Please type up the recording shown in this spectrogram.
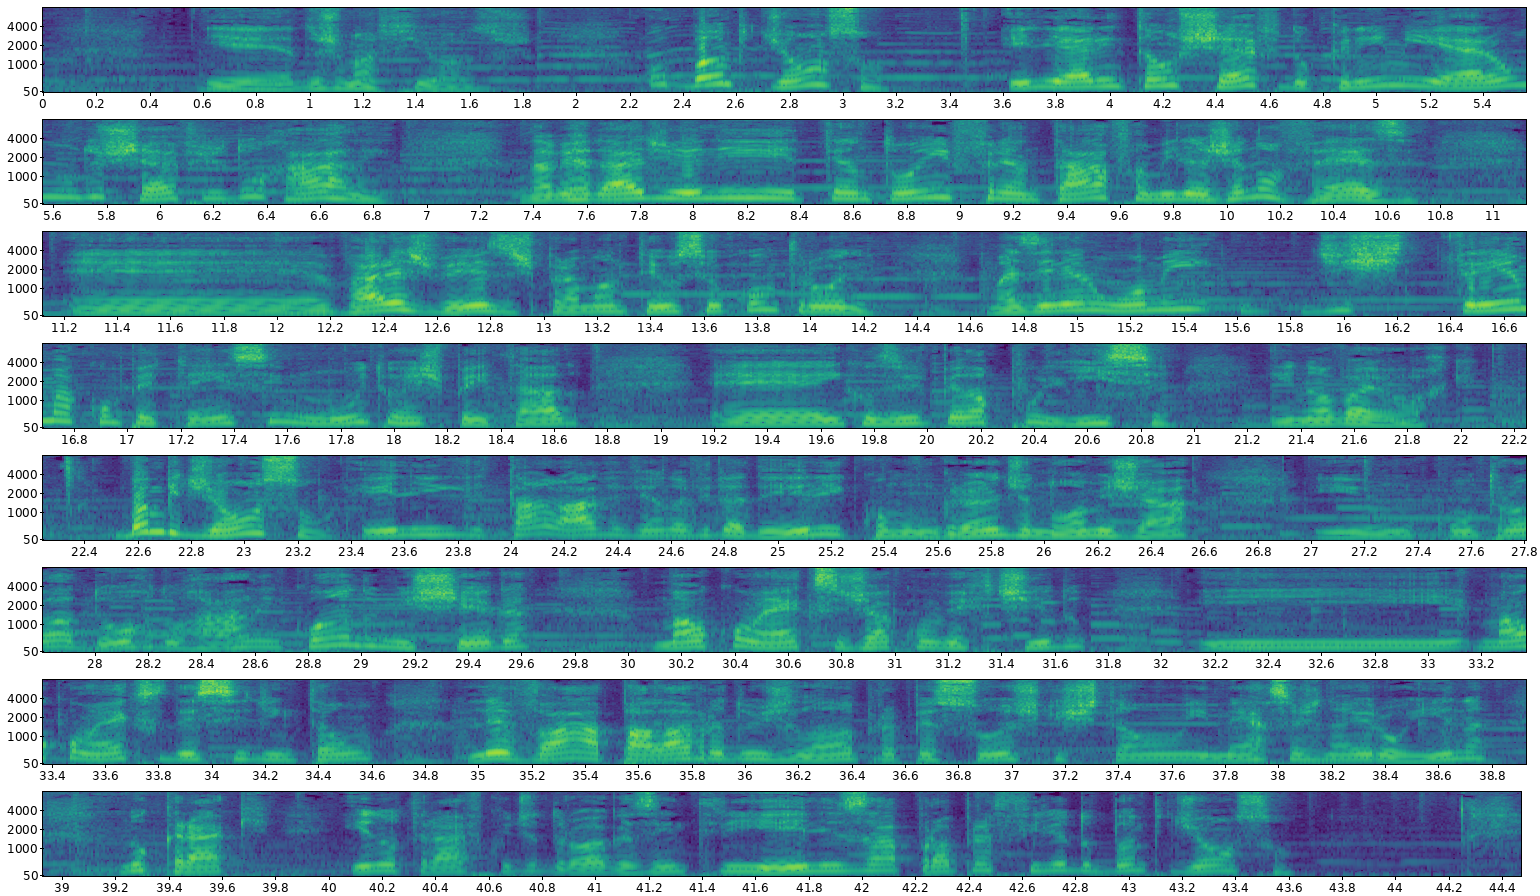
é, dos mafiosos. O Bump Johnson, ele era então chefe do crime e era um dos chefes do Harlem. Na verdade, ele tentou enfrentar a família Genovese é, várias vezes para manter o seu controle, mas ele era um homem de extrema competência e muito respeitado, é, inclusive pela polícia em Nova York. Bambi Johnson, ele tá lá vivendo a vida dele como um grande nome já e um controlador do Harlem. Quando me chega Malcolm X já convertido e Malcolm X decide então levar a palavra do Islã para pessoas que estão imersas na heroína, no crack e no tráfico de drogas, entre eles a própria filha do Bump Johnson.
